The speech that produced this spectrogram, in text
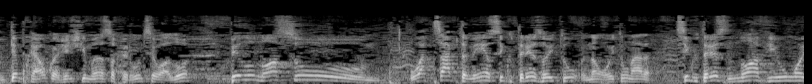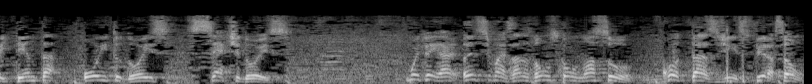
em tempo real com a gente, que manda sua pergunta, seu alô, pelo nosso WhatsApp também, é o 5381, não, 81 nada, 539180 8272. Muito bem, antes de mais nada, vamos com o nosso Gotas de Inspiração.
